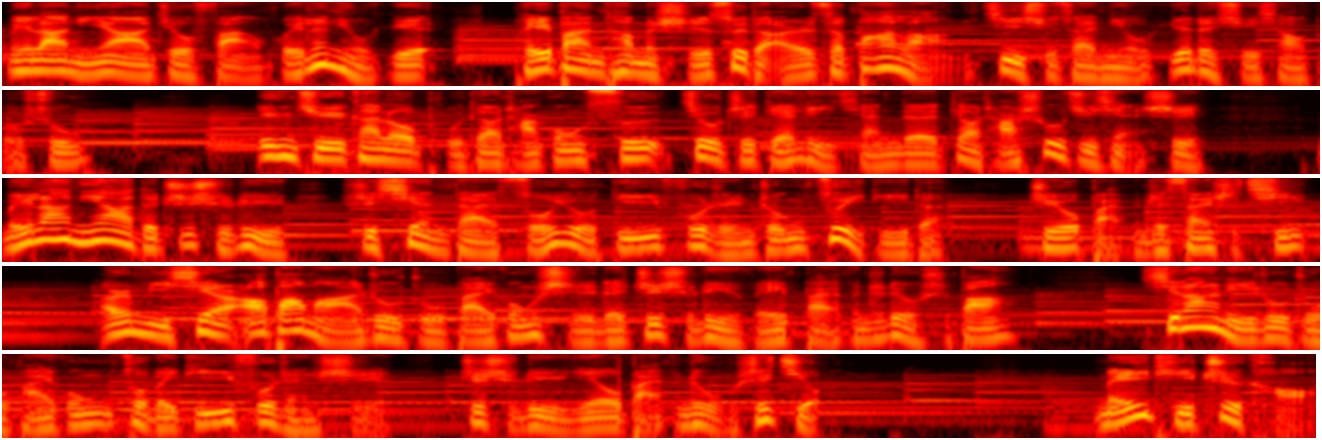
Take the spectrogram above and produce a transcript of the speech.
梅拉尼亚就返回了纽约，陪伴他们十岁的儿子巴朗继续在纽约的学校读书。另据盖洛普调查公司就职典礼前的调查数据显示，梅拉尼亚的支持率是现代所有第一夫人中最低的，只有百分之三十七，而米歇尔·奥巴马入主白宫时的支持率为百分之六十八，希拉里入主白宫作为第一夫人时，支持率也有百分之五十九。媒体炙烤，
